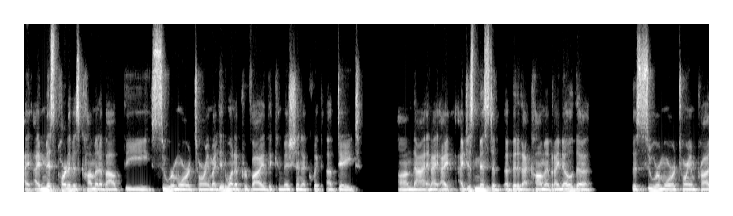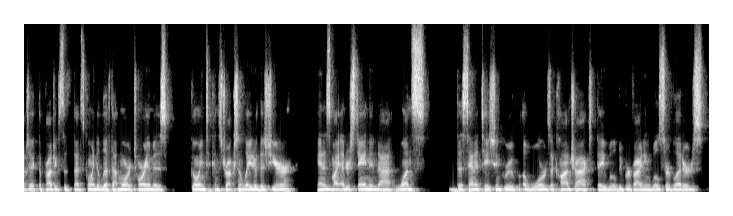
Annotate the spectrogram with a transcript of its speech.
I, I missed part of his comment about the sewer moratorium. I did want to provide the commission a quick update on that, and I I, I just missed a, a bit of that comment. But I know the the sewer moratorium project, the projects that, that's going to lift that moratorium is going to construction later this year. And it's mm-hmm. my understanding that once the sanitation group awards a contract, they will be providing will serve letters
